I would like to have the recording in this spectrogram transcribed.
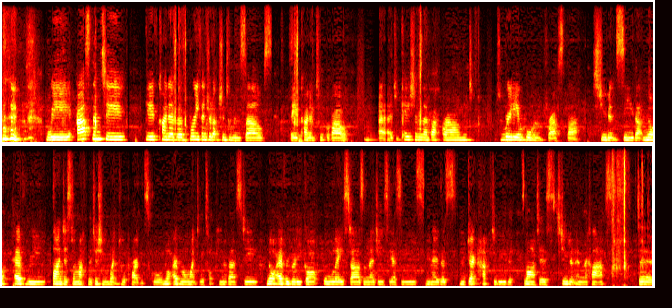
we ask them to give kind of a brief introduction to themselves. They kind of talk about their education, their background. It's really important for us that students see that not every scientist or mathematician went to a private school, not everyone went to a top university, not everybody got all A stars in their GCSEs. You know, there's you don't have to be the smartest student in the class to,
